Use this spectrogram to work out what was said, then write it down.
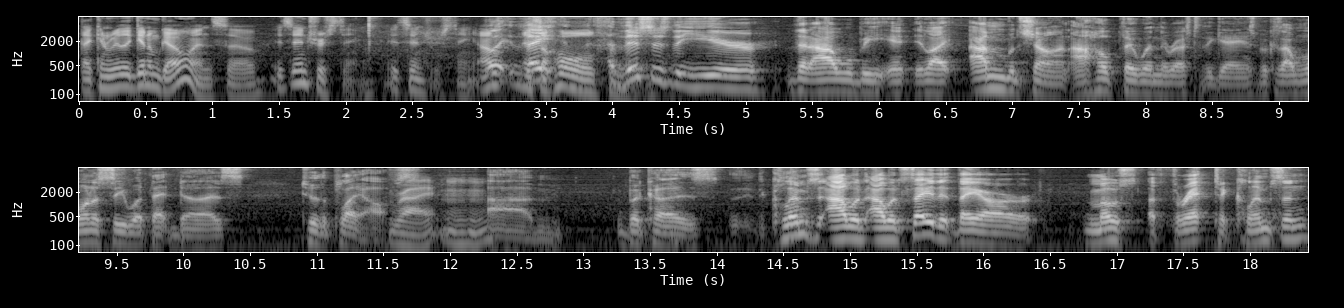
that can really get them going, so it's interesting. It's interesting. I'm, Like, it's a hold. For this is the year that I will be in, like I'm with Sean. I hope they win the rest of the games because I want to see what that does to the playoffs. right. hmm Because Clemson, I would I would say that they are most a threat to Clemson.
